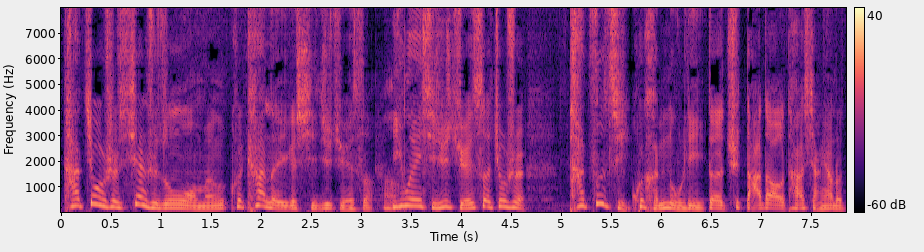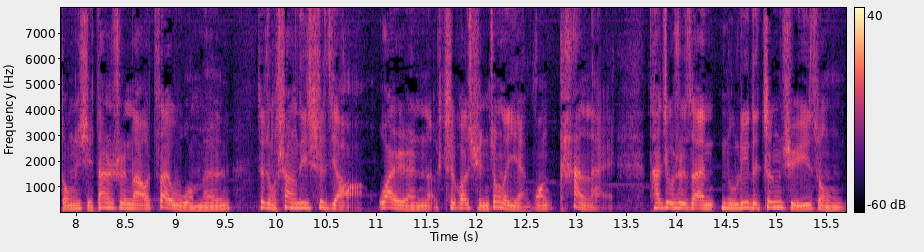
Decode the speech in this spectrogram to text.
他就是现实中我们会看的一个喜剧角色，因为喜剧角色就是他自己会很努力的去达到他想要的东西，但是呢，在我们这种上帝视角、外人的吃瓜群众的眼光看来，他就是在努力的争取一种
